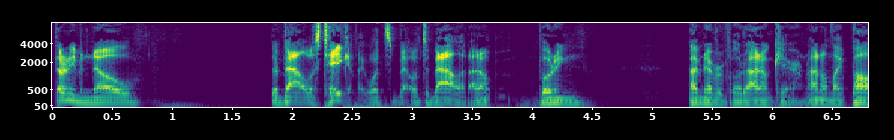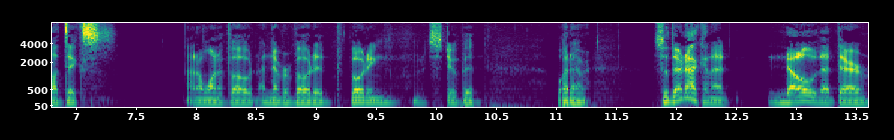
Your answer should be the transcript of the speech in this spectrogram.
They don't even know their ballot was taken. Like, what's what's a ballot? I don't voting. I've never voted. I don't care. I don't like politics. I don't want to vote. I never voted. Voting, it's stupid. Whatever. So they're not going to know that their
